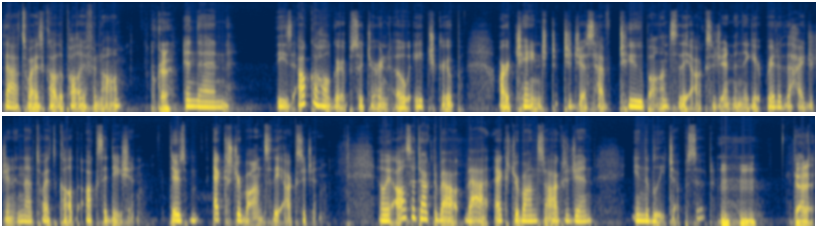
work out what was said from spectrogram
that's why it's called a polyphenol. Okay. And then these alcohol groups, which are an OH group, are changed to just have two bonds to the oxygen and they get rid of the hydrogen. And that's why it's called oxidation. There's extra bonds to the oxygen. And we also talked about that extra bonds to oxygen in the bleach episode. Mm-hmm. Got it.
